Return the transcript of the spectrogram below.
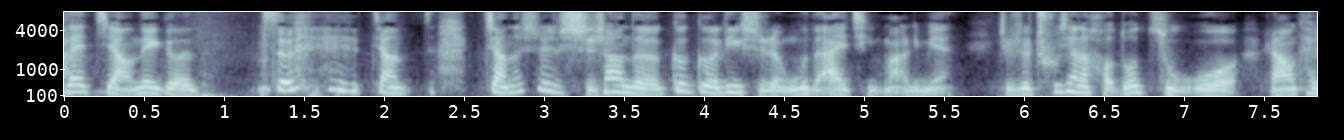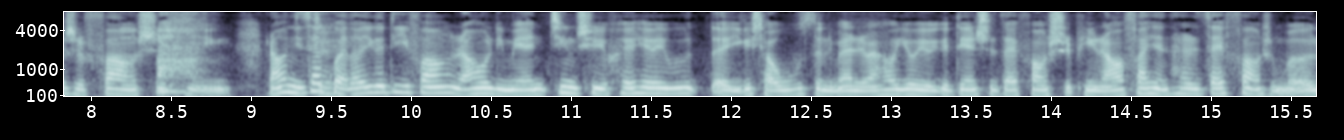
在讲那个，对，讲讲的是史上的各个历史人物的爱情嘛，里面。就是出现了好多组，然后开始放视频，然后你再拐到一个地方，然后里面进去黑黑的一个小屋子里面，然后又有一个电视在放视频，然后发现它是在放什么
